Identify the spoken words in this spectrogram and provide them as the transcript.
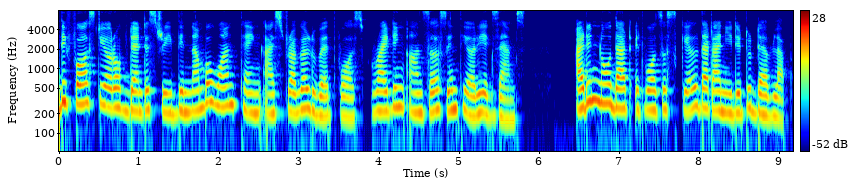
the first year of dentistry, the number one thing I struggled with was writing answers in theory exams. I didn't know that it was a skill that I needed to develop.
